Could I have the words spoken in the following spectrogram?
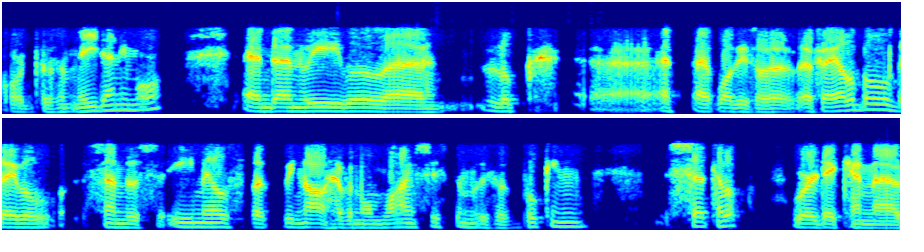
or doesn't need anymore. And then we will uh, look at, at what is available. They will send us emails, but we now have an online system with a booking setup where they can uh,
